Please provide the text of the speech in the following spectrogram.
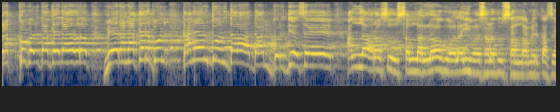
লক্ষ্য করে তাকে দেখা গেল, মেয়েরা নাকের ফুল, কানের দুল তারা দান করে দিয়েছে। আল্লাহ রসুল আলাইহি সাল্লামের কাছে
